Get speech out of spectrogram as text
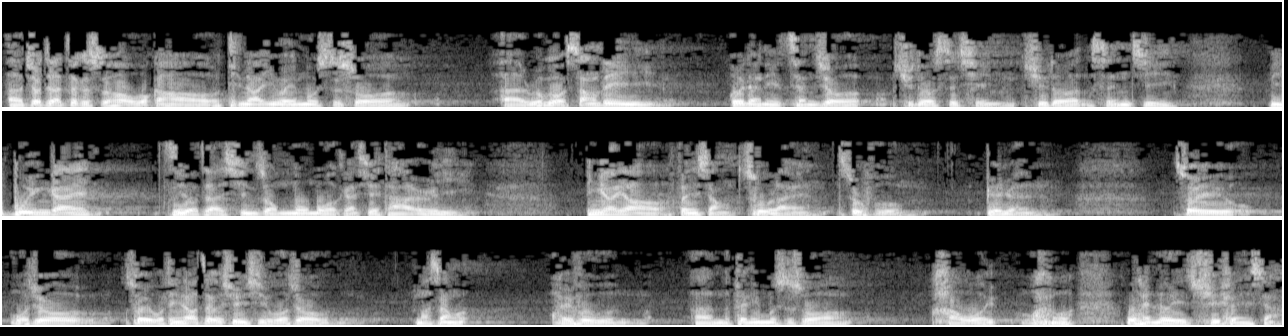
呃，就在这个时候，我刚好听到一位牧师说，呃，如果上帝为了你成就许多事情、许多神迹，你不应该只有在心中默默感谢他而已，应该要分享出来祝福别人。所以我就，所以我听到这个讯息，我就马上回复呃菲利牧师说，好，我 我我很乐意去分享。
